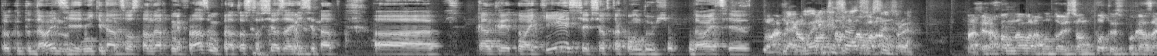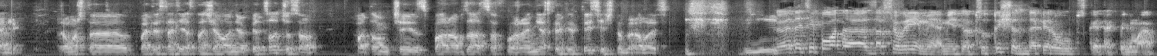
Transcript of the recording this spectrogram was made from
Только давайте не кидаться вот стандартными фразами про то, что все зависит от э, конкретного кейса и все в таком духе. Давайте. Да, говорите сразу цифры. Во-первых, он наврал, ну то есть он путает в показаниях. Потому что по этой статье сначала у него 500 часов, потом через пару абзацев уже несколько тысяч набралось. Ну, это типа он э, за все время имеет 500 тысяч до первого выпуска, я так понимаю.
